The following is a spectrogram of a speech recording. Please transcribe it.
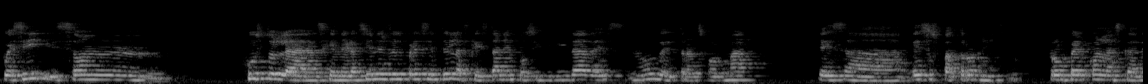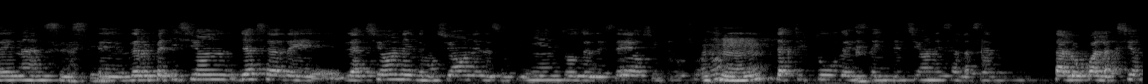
pues sí, son justo las generaciones del presente las que están en posibilidades, ¿no? De transformar esa, esos patrones, ¿no? Romper con las cadenas este, es. de repetición, ya sea de, de acciones, de emociones, de sentimientos, de deseos incluso, ¿no? De actitudes, de intenciones al hacer tal o cual acción.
